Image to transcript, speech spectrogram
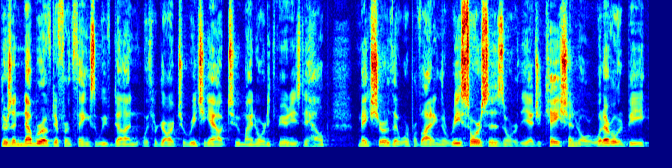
there's a number of different things that we've done with regard to reaching out to minority communities to help make sure that we're providing the resources or the education or whatever it would be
